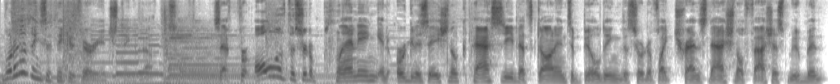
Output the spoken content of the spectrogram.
one of the things I think is very interesting about this whole thing is that for all of the sort of planning and organizational capacity that's gone into building the sort of like transnational fascist movement,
